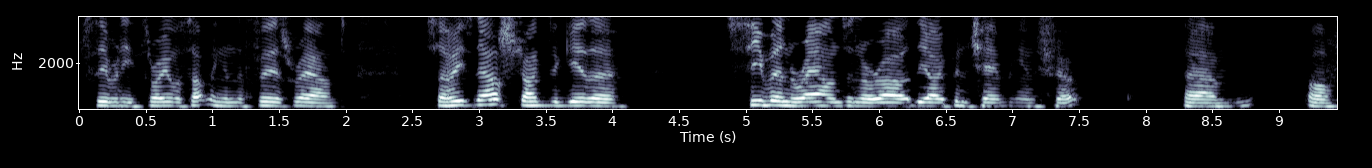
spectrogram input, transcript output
seventy three or something in the first round. So he's now strung together seven rounds in a row at the Open Championship um, of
